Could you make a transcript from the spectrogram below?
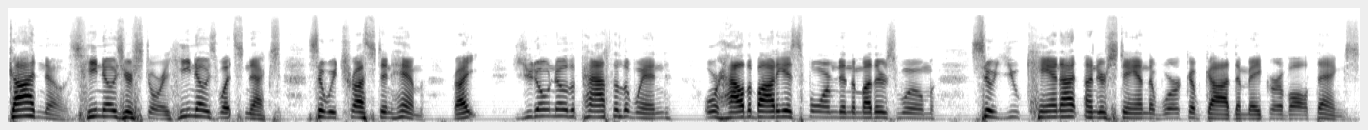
God knows. He knows your story. He knows what's next. So we trust in Him, right? You don't know the path of the wind or how the body is formed in the mother's womb, so you cannot understand the work of God, the maker of all things.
